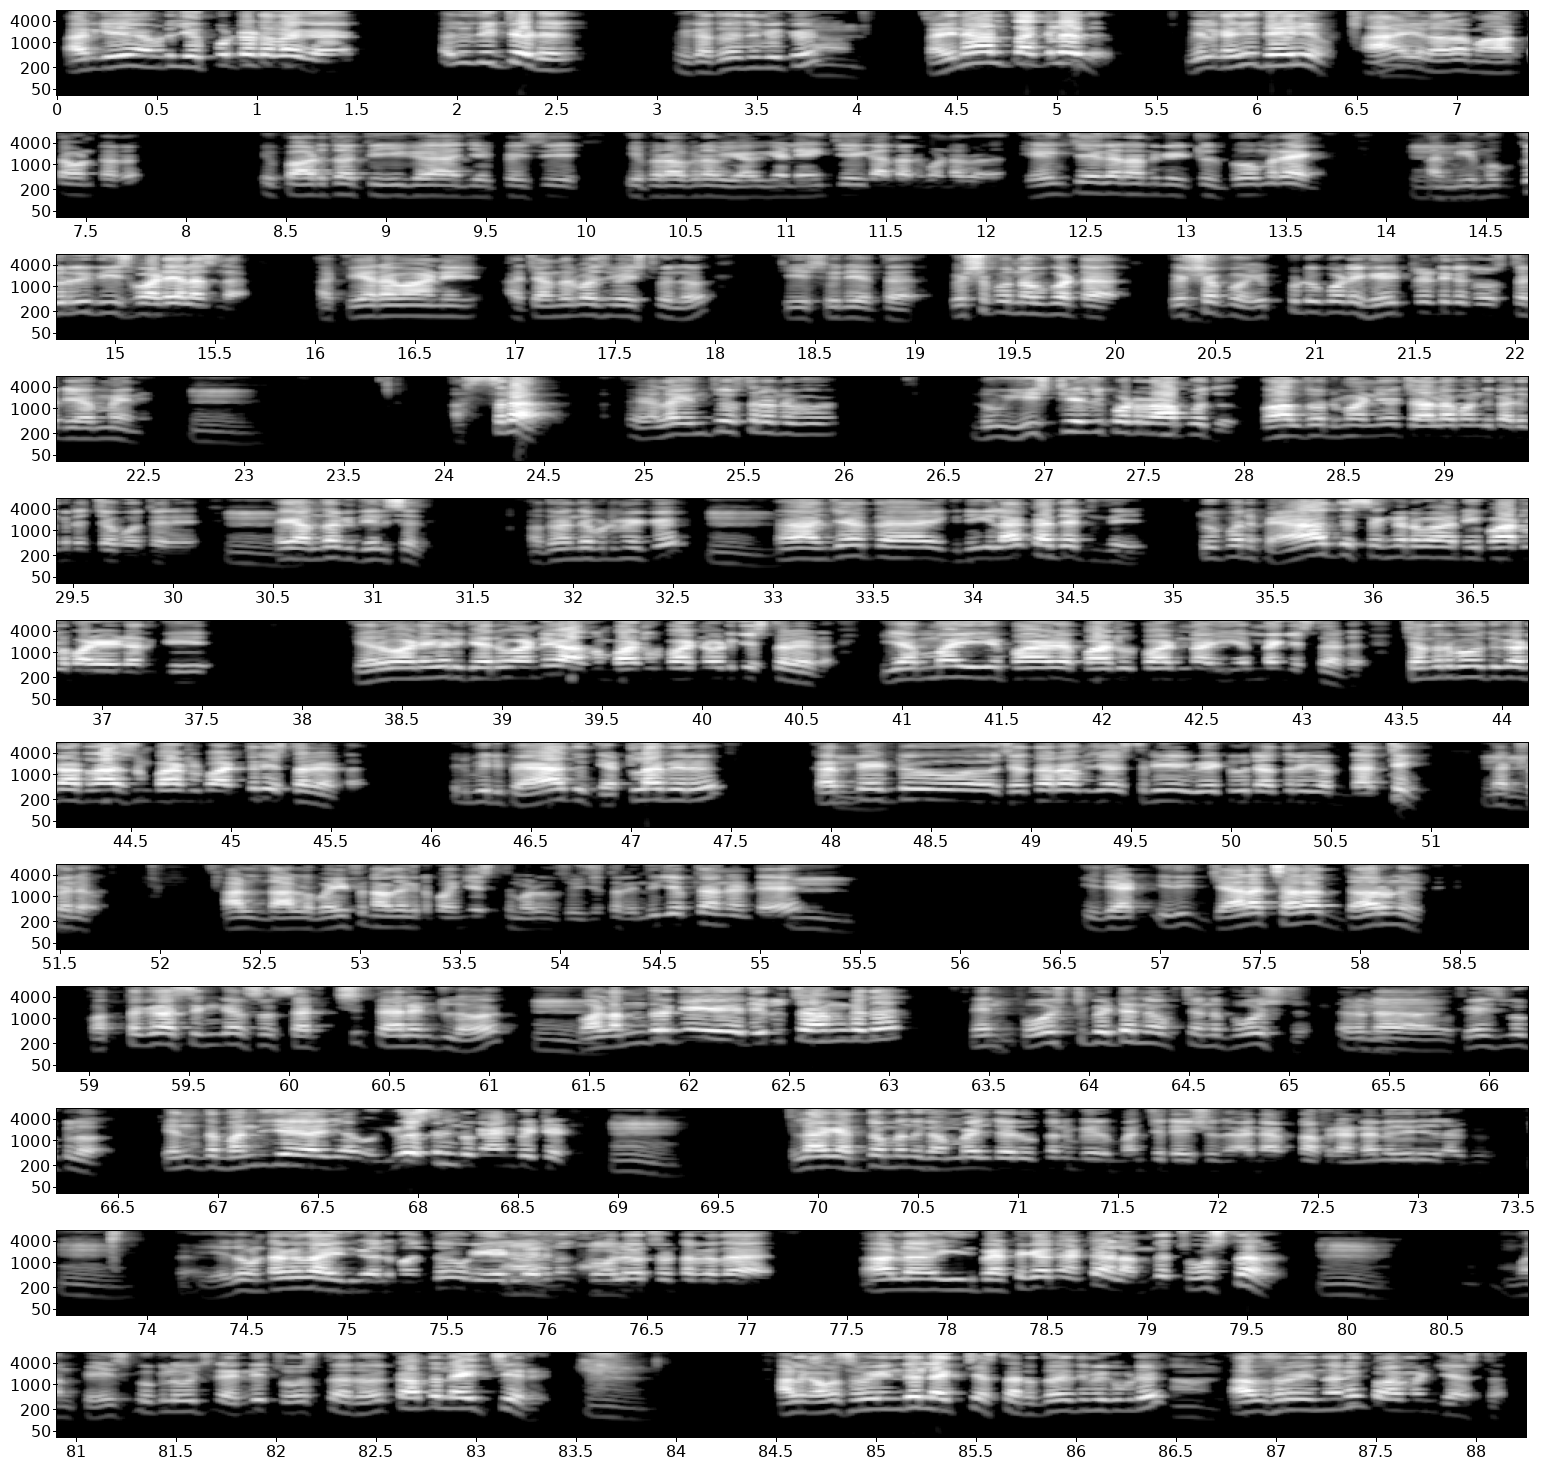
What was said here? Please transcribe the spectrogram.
ఆయనకి ఎవడో చెప్పుంటాడు అలాగా? అది తిట్టాడు. మీకు అర్థమైంది మీకు? అయినా వాళ్ళు తగ్గలేదు. వీళ్ళకి అది ధైర్యం. ఆ వీళ్ళు అలా మాడుతూ ఉంటారు. ఈ పాడుతా తీయగా అని చెప్పేసి ఈ ప్రోగ్రామ్ వీళ్ళు ఏం చేయగలరు అనుకుంటారు ఏం చేయగలరు ఇట్లా బ్రూమరాంగ్. మీ ముగ్గురిని తీసి పడేయాలి అసలు. ఆ కీరవాణి ఆ చంద్రబాబు వేస్ట్ ఈ సునీత. విషపు నవ్వుబట్ట విషపు. ఎప్పుడు కూడా hatred గా చూస్తాడు ఈ అమ్మాయిని. అస్సలు. ఎలా ఎందుకు చూస్తున్నావు నువ్వు? నువ్వు ఈ స్టేజ్ కూడా రాపోదు. బాలసుబ్రహ్మణ్యం చాలా మందికి అనుకరించకపోతే ఉమ్. అవి అందరికి తెలిసేది. అర్థమైంది ఇప్పుడు మీకు? అంచేత నీలా కదట్టింది నువ్వు పని పెద్ద సింగర్ నీ పాటలు పాడేయడానికి కెరవాణి గడి కెరవాణి అతను పాటలు పాడినోడికి ఇస్తాడట. ఈ అమ్మాయి ఈ పా- పాటలు పాడిన ఈ అమ్మాయికి ఇస్తాడట. చంద్రబాబు గారు అటు రాసిన పాటలు పాడితే ఇస్తాడట. ఇప్పుడు మీరు పెద్ద ఎట్లా మీరు? కంపేర్ టు సీతారామ శాస్త్రి వేటూరి అందరూ యువర్ నథింగ్ దట్ ఫెలో. వాళ్ళ వాళ్ళ వైఫ్ నా దగ్గర పనిచేస్తుంది మళ్ళీ సూచిస్తారు ఎందుకు చెప్తానంటే. ఇది ఇది చాలా చాలా దారుణం ఇది. కొత్తగా సింగర్స్ సెర్చ్ టాలెంట్లో. వాళ్ళందరికీ నిరుత్సాహం కదా. నేను పోస్ట్ పెట్టాను ఒక చిన్న పోస్ట్ ఫేస్బుక్లో ఎంతమంది యుఎస్ నుంచి ఒక ఆయన పెట్టాడు. ఇలాగ ఎంతో మందికి అమ్మాయిలు జరుగుతుంది మీరు మంచి డెసిషన్ ఆయన నా ఫ్రెండ్ అనేది తెలియదు నాకు. ఏదో ఉంటారు కదా ఐదు వేల మంది ఒక ఏడు వేల మంది. ఫాలోవర్స్ ఉంటారు కదా వాళ్ళు ఇది పెట్టగానే అంటే వాళ్ళందరూ చూస్తారు. మన ఫేస్బుక్లో వచ్చిన అన్ని చూస్తారు కాకపోతే లైక్ చేయరు. వాళ్ళకి అవసరమైందే లైక్ చేస్తారు అర్థమైంది మీకు ఇప్పుడు అవసరమైందని కామెంట్ చేస్తారు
